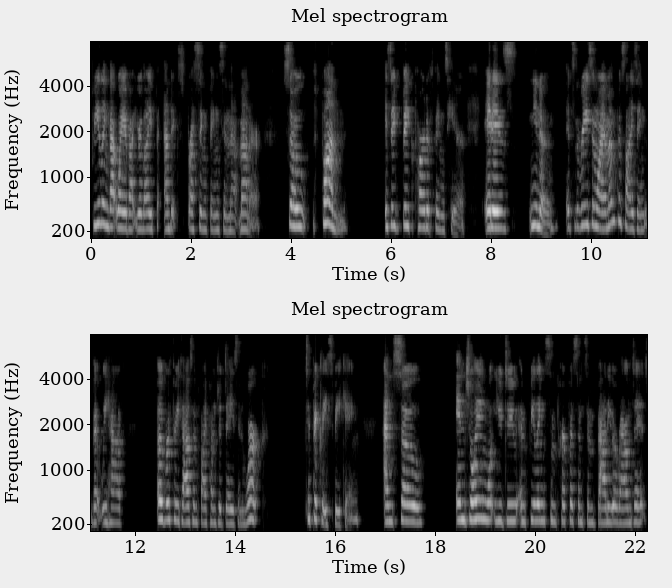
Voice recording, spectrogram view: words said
feeling that way about your life and expressing things in that manner. So, fun is a big part of things here. It is, you know, it's the reason why I'm emphasizing that we have over 3,500 days in work, typically speaking. And so enjoying what you do and feeling some purpose and some value around it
